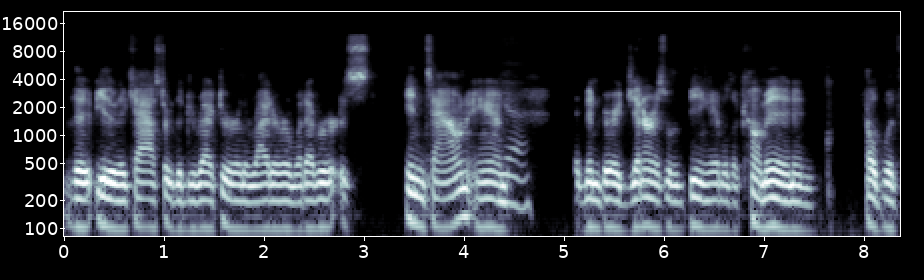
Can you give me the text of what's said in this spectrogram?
the either the cast or the director or the writer or whatever is in town and yeah. they've been very generous with being able to come in and help with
